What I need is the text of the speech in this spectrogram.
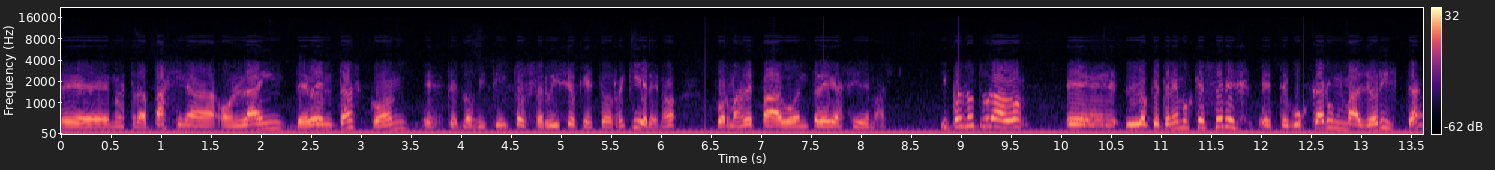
eh, nuestra página online de ventas con este, los distintos servicios que esto requiere, ¿no? formas de pago, entregas y demás. Y por el otro lado, eh, lo que tenemos que hacer es este, buscar un mayorista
